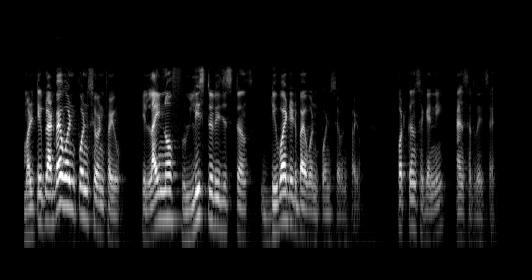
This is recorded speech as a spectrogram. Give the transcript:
multiplied by one point seven five की line of least resistance divided by one point seven five पटकन सगळ्यांनी अँसर द्यायचा आहे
